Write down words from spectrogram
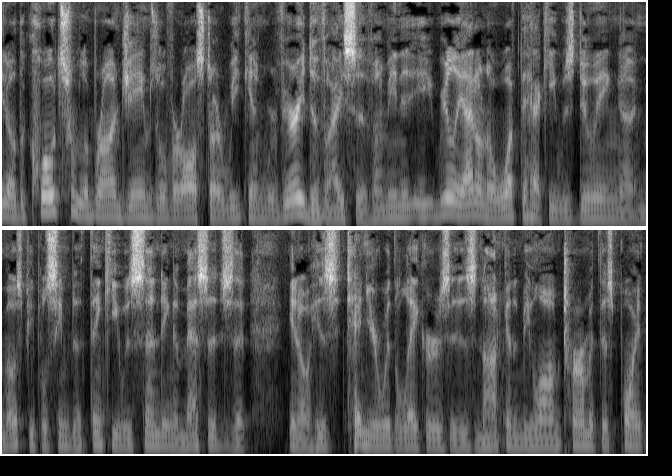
you know, the quotes from LeBron James over All Star Weekend were very divisive. I mean, he really, I don't know what the heck he was doing. Uh, most people seem to think he was sending a message that, you know, his tenure with the Lakers is not going to be long term at this point.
